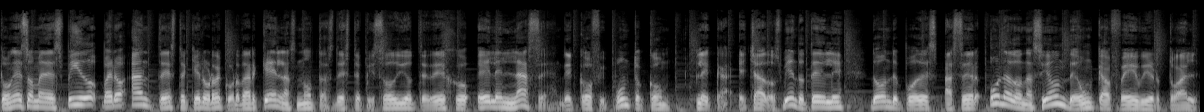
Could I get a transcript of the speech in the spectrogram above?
Con eso me despido, pero antes te quiero recordar que en las notas de este episodio te dejo el enlace de coffee.com pleca echados viendo tele, donde puedes hacer una donación de un café virtual.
